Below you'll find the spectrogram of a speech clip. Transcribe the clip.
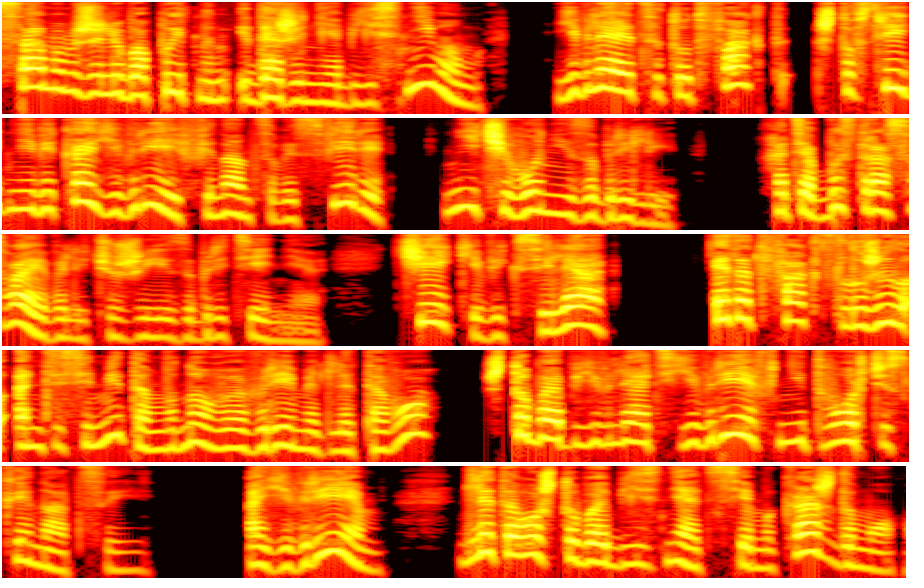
Самым же любопытным и даже необъяснимым является тот факт, что в средние века евреи в финансовой сфере ничего не изобрели, хотя быстро осваивали чужие изобретения – чеки, векселя. Этот факт служил антисемитам в новое время для того, чтобы объявлять евреев не творческой нацией, а евреям для того, чтобы объяснять всем и каждому,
